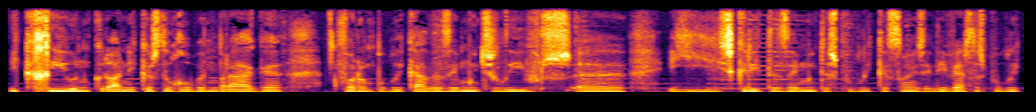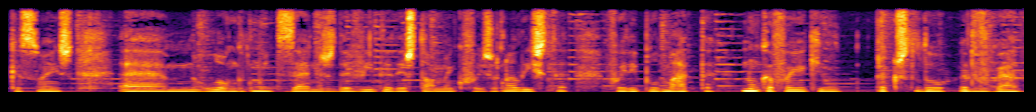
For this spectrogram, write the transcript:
e que reúne crónicas do Ruben Braga, que foram publicadas em muitos livros uh, e escritas em muitas publicações, em diversas publicações, um, ao longo de muitos anos da vida deste homem que foi jornalista, foi diplomata, nunca foi aquilo para que estudou advogado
